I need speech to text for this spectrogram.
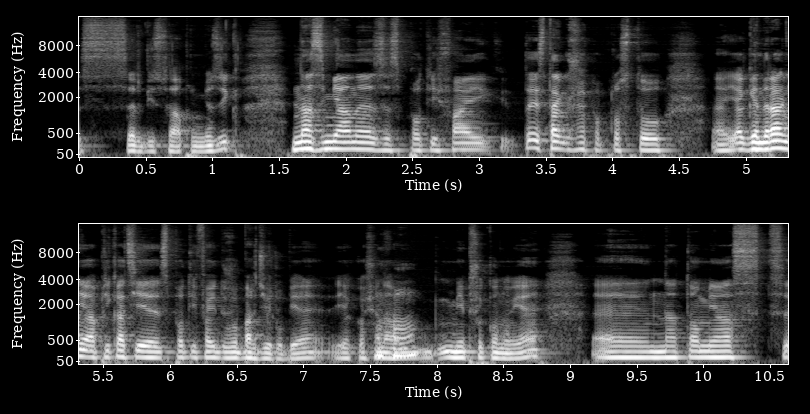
z, serwisu Apple Music. Na zmianę ze Spotify, to jest tak, że po prostu e, ja generalnie aplikację Spotify dużo bardziej lubię, jakoś ona uh-huh. mnie przekonuje. E, natomiast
